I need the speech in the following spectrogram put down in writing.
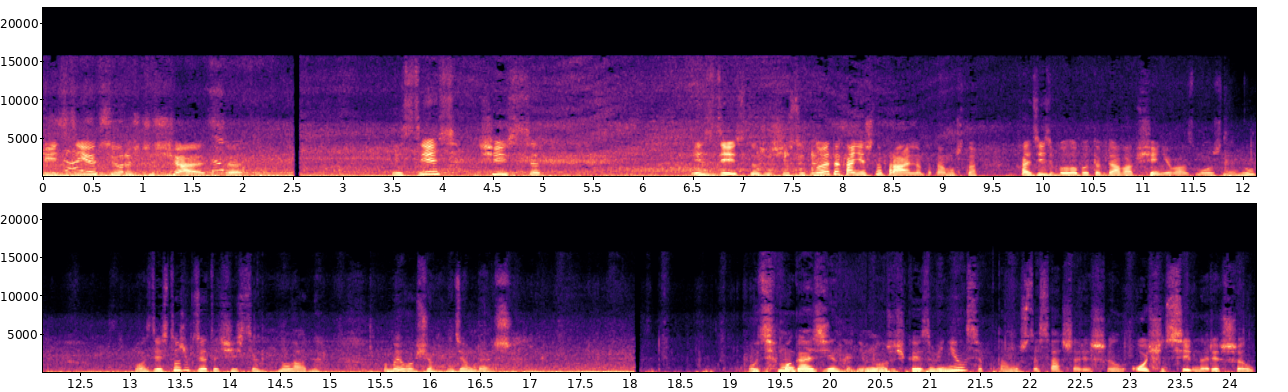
везде все расчищается. И здесь чистят, и здесь тоже чистят. Но это, конечно, правильно, потому что ходить было бы тогда вообще невозможно. Ну, вот здесь тоже где-то чистят. Ну ладно. А мы, в общем, идем дальше. Путь в магазин немножечко изменился, потому что Саша решил, очень сильно решил,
